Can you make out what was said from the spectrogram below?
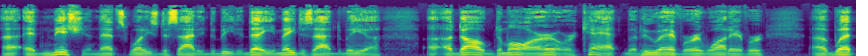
uh, admission. That's what he's decided to be today. He may decide to be a a dog tomorrow or a cat, but whoever whatever. Uh, but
